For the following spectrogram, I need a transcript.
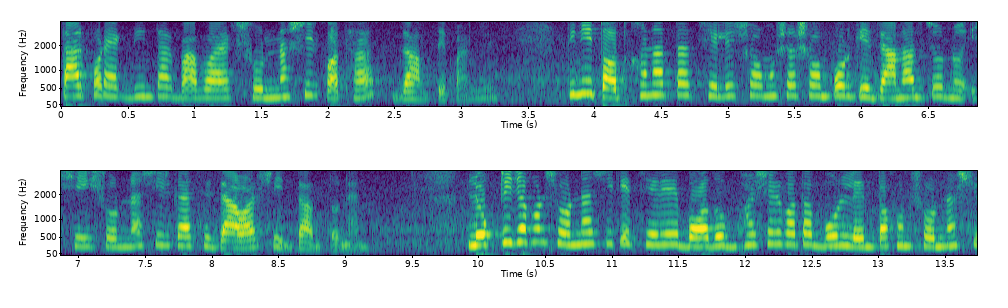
তারপর একদিন তার বাবা এক সন্ন্যাসীর কথা জানতে পারলেন। তিনি তৎক্ষণাৎ তার ছেলের সমস্যা সম্পর্কে জানার জন্য সেই সন্ন্যাসীর কাছে যাওয়ার সিদ্ধান্ত নেন। লোকটি যখন সন্ন্যাসীকে ছেলের বদ অভ্যাসের কথা বললেন, তখন সন্ন্যাসী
